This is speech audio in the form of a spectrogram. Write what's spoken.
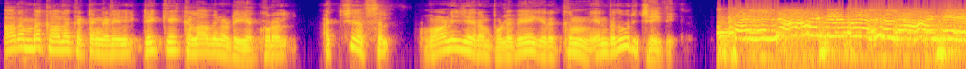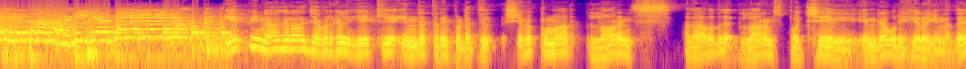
ஆரம்ப காலகட்டங்களில் டி. கே. கலாவினுடைய குரல் அச்சு அசல் வாணி ஜெயராம் போலவே இருக்கும் என்பது ஒரு செய்தி. ஏ பி நாகராஜ் அவர்கள் இயக்கிய இந்த திரைப்படத்தில் சிவகுமார் லாரன்ஸ் அதாவது லாரன்ஸ் பொச்சேல் என்ற ஒரு ஹீரோயின் அது.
